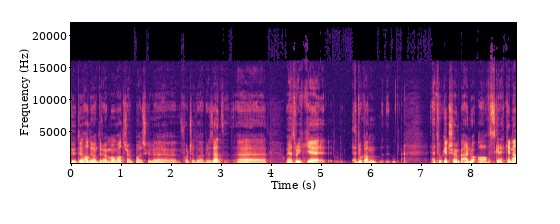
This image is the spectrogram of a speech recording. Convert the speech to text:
Putin hadde jo en drøm om at Trump bare skulle eh, fortsette å være president. Eh, og jeg tror ikke Jeg tror ikke han jeg tror ikke Trump er noe avskrekkende.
